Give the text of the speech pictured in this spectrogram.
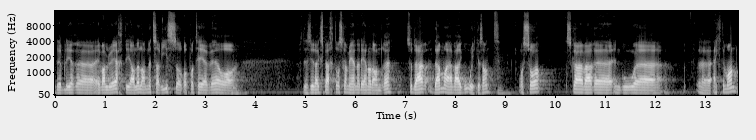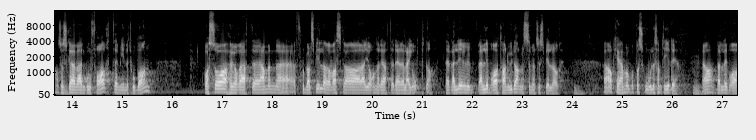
det blir eh, evaluert i alle landets aviser og på TV. og det sier Eksperter og skal mene det ene og det andre. Så der, der må jeg være god. ikke sant? Og så skal jeg være en god eh, eh, ektemann, og så skal jeg være en god far til mine to barn. Og så hører jeg at ja, men, eh, fotballspillere, hva skal dere gjøre når det er dere legger opp? da? Det er veldig, veldig bra å ta en utdannelse mens du spiller. Ja, OK, jeg må gå på skole samtidig. Ja, Veldig bra.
